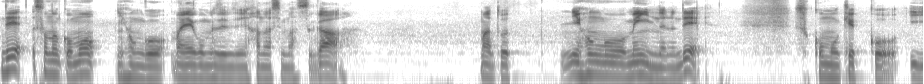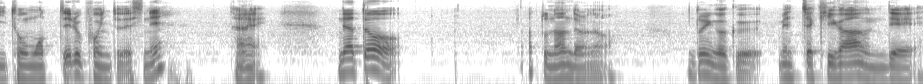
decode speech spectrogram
でその子も日本語、まあ、英語も全然話せますがまあと日本語メインなのでそこも結構いいと思ってるポイントですね。はい。であとあとなんだろうな。とにかくめっちゃ気が合うんで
